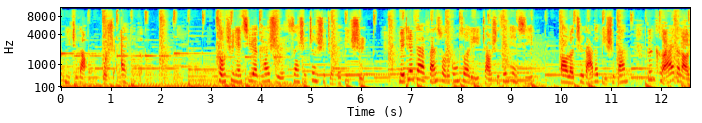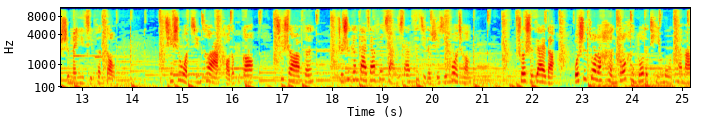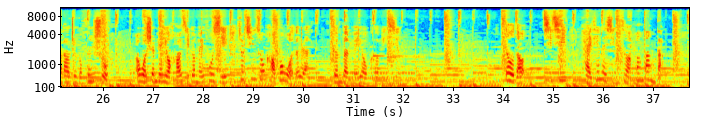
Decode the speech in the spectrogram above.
你知道我是爱你的。从去年七月开始，算是正式准备笔试，每天在繁琐的工作里找时间练习。报了智达的笔试班，跟可爱的老师们一起奋斗。其实我行测啊考得不高，七十二分，只是跟大家分享一下自己的学习过程。说实在的，我是做了很多很多的题目才拿到这个分数，而我身边有好几个没复习就轻松考过我的人，根本没有可比性。豆豆、七七、海天的行测棒棒的。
